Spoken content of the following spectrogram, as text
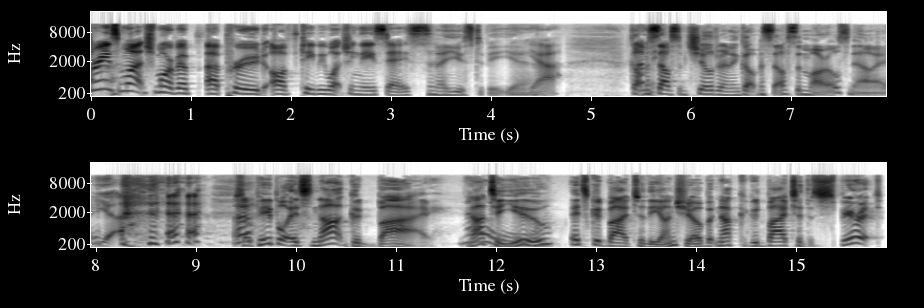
Serene's much more of a, a prude of TV watching these days. than I used to be. Yeah. Yeah. Got I mean- myself some children and got myself some morals now. Eh? Yeah. So people, it's not goodbye. Not to you. It's goodbye to the unshow, but not goodbye to the spirit.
